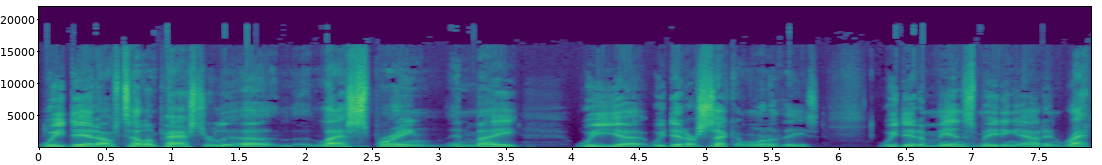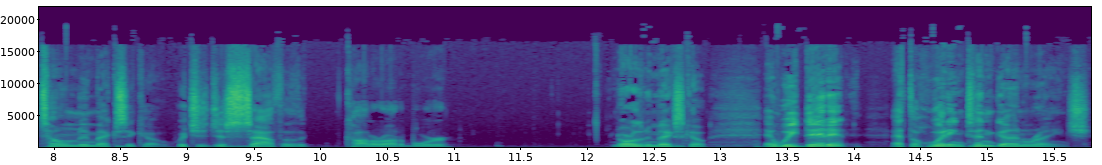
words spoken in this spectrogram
We did, I was telling Pastor, uh, last spring in May, we, uh, we did our second one of these. We did a men's meeting out in Raton, New Mexico, which is just south of the Colorado border, northern New Mexico. And we did it at the Whittington Gun Range.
